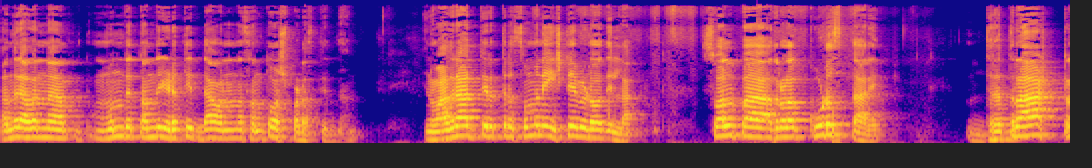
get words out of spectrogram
ಅಂದರೆ ಅದನ್ನು ಮುಂದೆ ತಂದು ಇಡುತ್ತಿದ್ದ ಅವನನ್ನು ಸಂತೋಷಪಡಿಸ್ತಿದ್ದ. ಇನ್ನು ವಾದರಾಜ ಸುಮ್ಮನೆ ಇಷ್ಟೇ ಬಿಡೋದಿಲ್ಲ. ಸ್ವಲ್ಪ ಅದರೊಳಗೆ ಕೂಡಿಸ್ತಾರೆ. ಧೃತರಾಷ್ಟ್ರ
